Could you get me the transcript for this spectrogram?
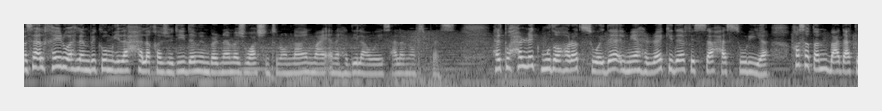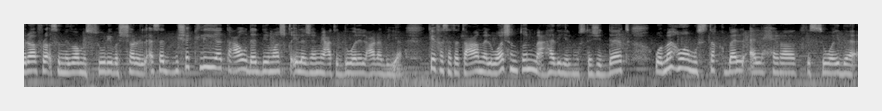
مساء الخير واهلا بكم إلى حلقة جديدة من برنامج واشنطن اونلاين معي أنا هديل عويس على نورث بريس. هل تحرك مظاهرات السويداء المياه الراكدة في الساحة السورية خاصة بعد اعتراف رأس النظام السوري بشار الأسد بشكلية عودة دمشق إلى جامعة الدول العربية؟ كيف ستتعامل واشنطن مع هذه المستجدات وما هو مستقبل الحراك في السويداء؟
